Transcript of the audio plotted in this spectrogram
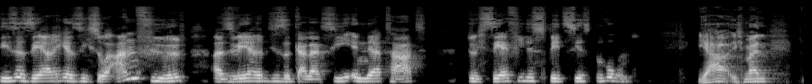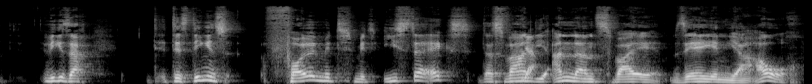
diese Serie sich so anfühlt, als wäre diese Galaxie in der Tat durch sehr viele Spezies bewohnt. Ja, ich meine, wie gesagt, das Ding ist voll mit, mit Easter Eggs. Das waren ja. die anderen zwei Serien ja auch.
